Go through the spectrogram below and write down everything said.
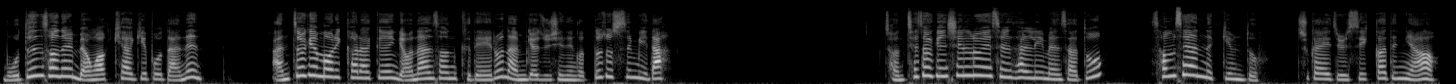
모든 선을 명확히 하기보다는 안쪽의 머리카락은 연한 선 그대로 남겨주시는 것도 좋습니다. 전체적인 실루엣을 살리면서도 섬세한 느낌도 추가해 줄 수 있거든요.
